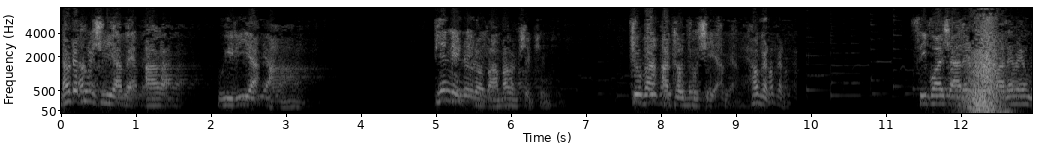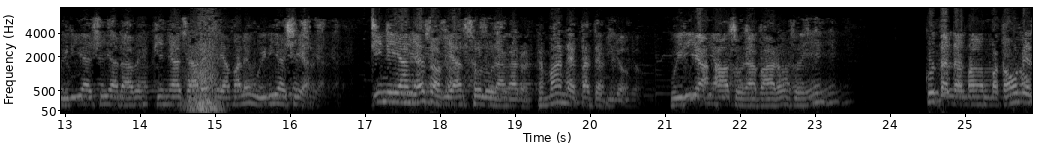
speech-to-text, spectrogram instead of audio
နောက်တစ်ခုရှိရမယ့်အားကဝီရိယအားပြင်းနေလို့တော့ဘာမှမဖြစ်ဘူးကျိုးပန်းအထောက်မှုရှိရမယ်ဟုတ်ကဲ့စီးပွားရှာတဲ့နေရာမှာလည်းပဲဝီရိယရှိရတာပဲပညာရှာတဲ့နေရာမှာလည်းဝီရိယရှိရတယ်ဒီနေရာမြတ်စွာဘုရားဆိုလိုတာကတော့ဓမ္မနဲ့ပတ်သက်ပြီးတော့ ဝီရိယအားဆိုတာဘာတော့ဆိုရင်ကိုယ်တဏ္ဍမှာမကောင်းတဲ့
